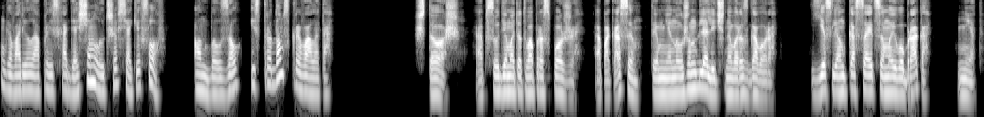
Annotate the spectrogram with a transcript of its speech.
говорило о происходящем лучше всяких слов. Он был зол и с трудом скрывал это. «Что ж, обсудим этот вопрос позже. А пока, сын, ты мне нужен для личного разговора. Если он касается моего брака, нет,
